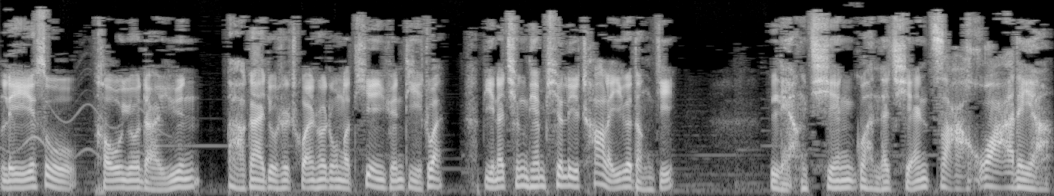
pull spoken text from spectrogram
李素头有点晕，大概就是传说中的天旋地转，比那晴天霹雳差了一个等级。两千贯的钱咋花的呀？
